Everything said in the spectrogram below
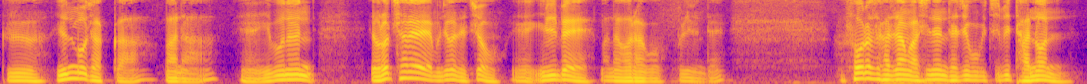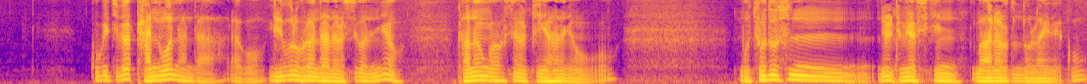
그 윤모 작가 만화 예, 이분은 여러 차례 문제가 됐죠. 예, 일배 만화가라고 불리는데 서울에서 가장 맛있는 돼지고기집이 단원 고깃집에 단원한다라고 일부러 그런 단어를 쓰거든요. 단원과 학생을 비하하는 용어고 뭐 조두순을 등장시킨 만화로도 논란이 됐고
